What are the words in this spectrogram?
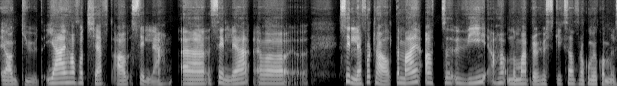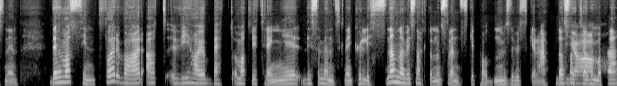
Ja, gud. Jeg har fått kjeft av Silje. Uh, Silje, øh, Silje fortalte meg at vi har Nå må jeg prøve å huske, ikke sant, for nå kommer hukommelsen inn. Det hun var sint for, var at vi har jo bedt om at vi trenger disse menneskene i kulissene når vi snakket om den svenske podden, hvis du husker det. Da snakket vi om at vi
